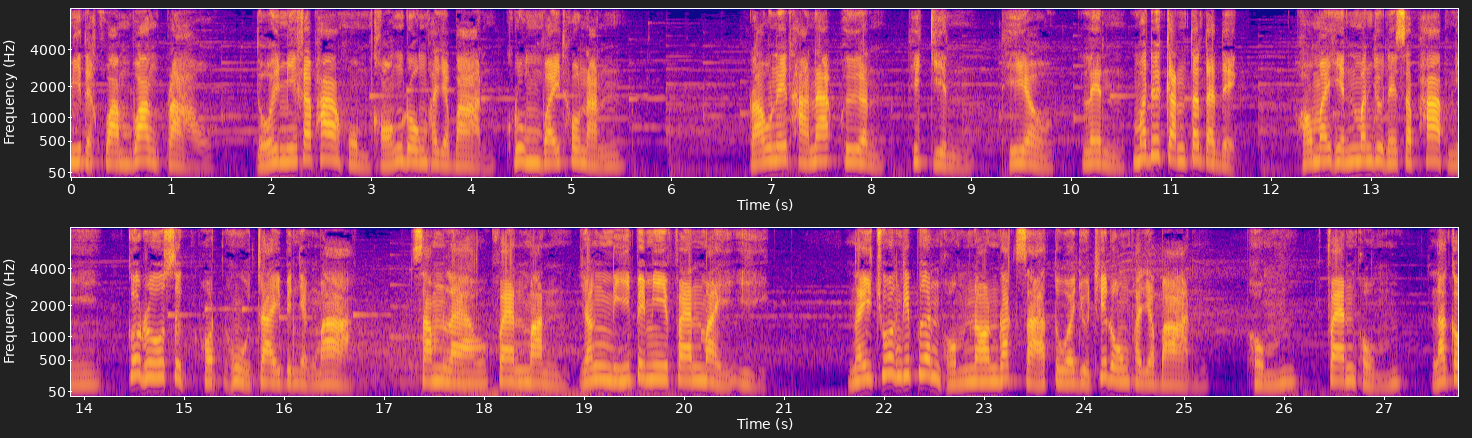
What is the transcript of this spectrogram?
มีแต่ความว่างเปล่า โดยมีแค่ผ้าห่มของโรงพยาบาลคลุมไว้เท่านั้น เราในฐานะเพื่อนที่กิน เที่ยว เล่นมาด้วยกันตั้งแต่เด็ก พอมาเห็นมันอยู่ในสภาพนี้ ก็รู้สึกหดหู่ใจเป็นอย่างมาก ซ้ำแล้วแฟนมันยังหนีไปมีแฟนใหม่อีก ในช่วงที่เพื่อนผมนอนรักษาตัวอยู่ที่โรงพยาบาล ผม แฟนผมแล้วก็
